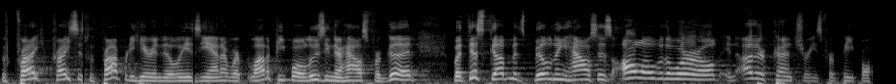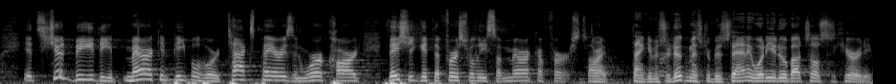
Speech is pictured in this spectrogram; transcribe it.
With cri- crisis with property here in Louisiana, where a lot of people are losing their house for good. But this government's building houses all over the world in other countries for people. It should be the American people who are taxpayers and work hard. They should get the first release. America first. All right. Thank you, Mr. Duke. Mr. Boustany, what do you do about Social Security?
